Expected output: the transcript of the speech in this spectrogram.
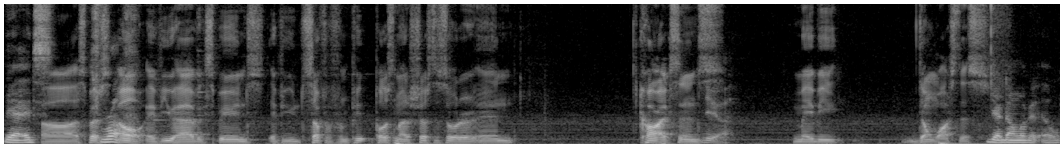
yeah, it's Uh, especially rough. oh, if you have experience, if you suffer from post traumatic stress disorder and car accidents, Yeah. maybe don't watch this. yeah. Don't look at Ill.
